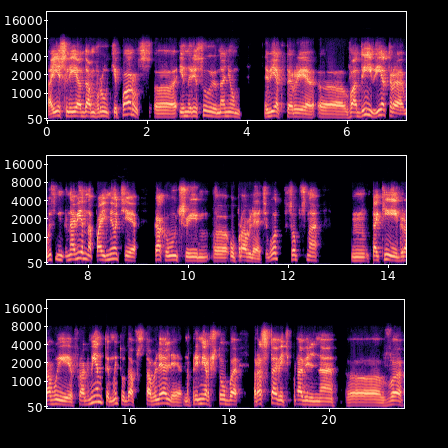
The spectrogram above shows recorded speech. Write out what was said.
А если я дам в руки парус э, и нарисую на нем векторы э, воды, ветра, вы мгновенно поймете, как лучше им э, управлять. Вот, собственно, такие игровые фрагменты мы туда вставляли, например, чтобы расставить правильно э, в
